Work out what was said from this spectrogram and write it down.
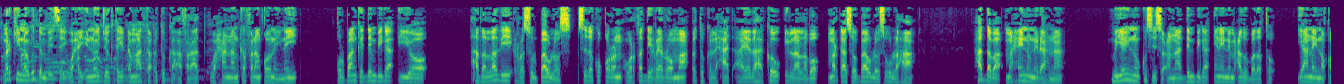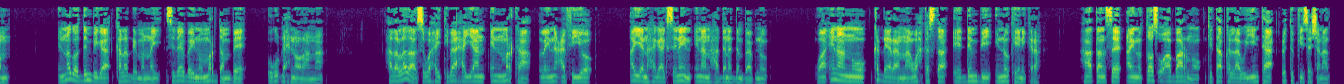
markii noogu dambaysay waxay inoo joogtay dhammaadka cutubka afaraad waxaanan ka falanqoonaynay qurbaanka dembiga iyo hadalladii rasuul bawlos sida ku qoran warqaddii reer rooma cutubka lixaad aayadaha kow ilaa labo. Markaasoo bawlos uu lahaa haddaba maxaynu nidhaahnaa miyaynu ku sii soconnaa dembiga inay nimcadu badato? Yaanay noqon. Innagoo dembiga kala dhimannay sidee baynu mar dambe ugu dhex noolaannaa? Hadalladaas waxay tibaaxayaan in marka layna cafiyo ayan hagaagsanayn inaan haddana dembaabno waa inaannu ka dheeraannaa wax kasta ee dembi inoo keeni kara haatanse aynu toos u abbaarno kitaabka laawiyiinta cutubkiisa shanaad.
